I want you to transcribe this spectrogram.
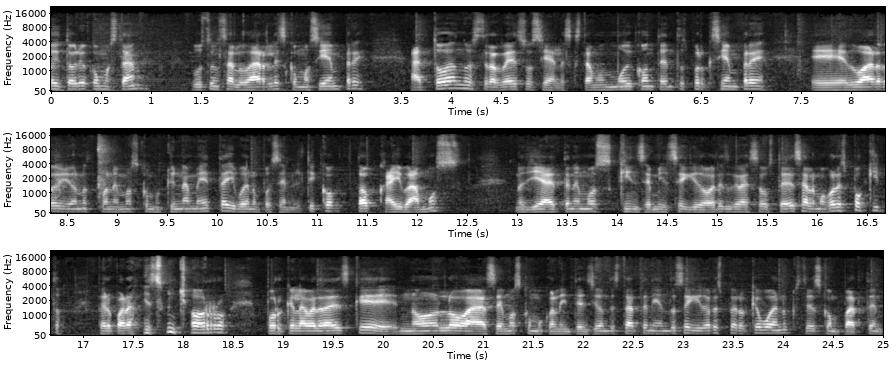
auditorio, ¿cómo están? Gusto en saludarles como siempre a todas nuestras redes sociales, que estamos muy contentos porque siempre eh, Eduardo y yo nos ponemos como que una meta y bueno, pues en el TikTok ahí vamos. Ya tenemos 15 mil seguidores, gracias a ustedes. A lo mejor es poquito, pero para mí es un chorro, porque la verdad es que no lo hacemos como con la intención de estar teniendo seguidores, pero qué bueno que ustedes comparten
